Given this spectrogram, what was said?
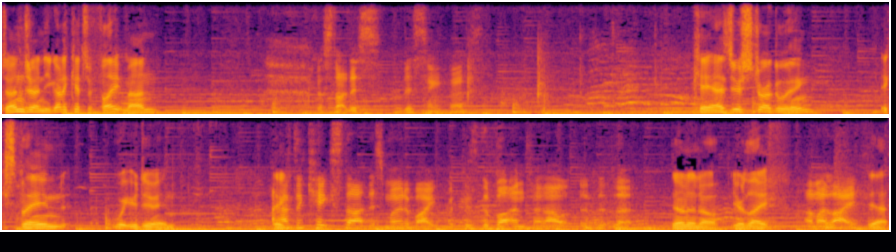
John John, you gotta catch a flight, man. I Gotta start this this thing first. Okay, as you're struggling, explain what you're doing. I have to kickstart this motorbike because the button fell out of the, the No, no, no. Your life. of my life. Yeah.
